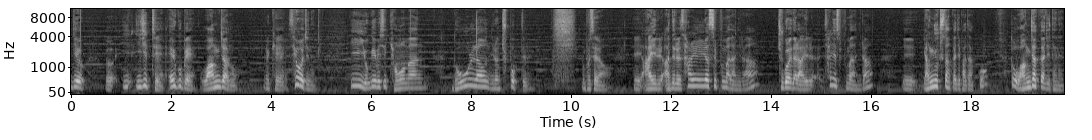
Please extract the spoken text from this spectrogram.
이제 어, 이, 이집트의 애굽의 왕자로 이렇게 세워지는 이 요게벳이 경험한 놀라운 이런 축복들 보세요. 이 아이를 아들을 살렸을 뿐만 아니라 죽어야 될 아이를 살렸을 뿐만 아니라 이 양육 수단까지 받았고 또 왕자까지 되는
